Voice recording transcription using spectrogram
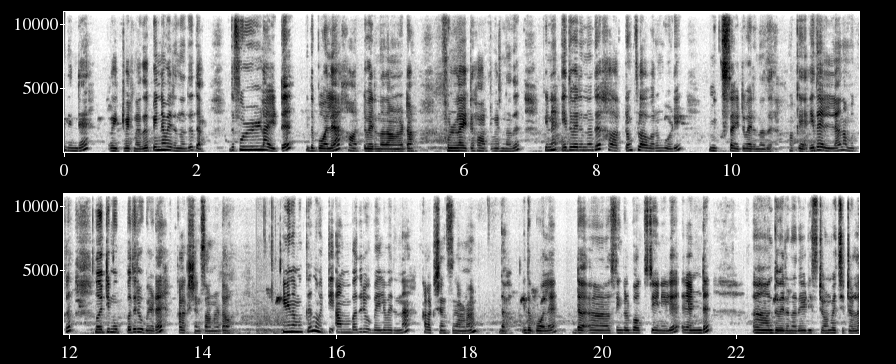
ഇതിന്റെ റേറ്റ് വരുന്നത്. പിന്നെ വരുന്നത് ഇതാ ഇത് ഫുള്ളായിട്ട് ഇതുപോലെ ഹാർട്ട് വരുന്നതാണ് കേട്ടോ. ഫുള്ളായിട്ട് ഹാർട്ട് വരുന്നത്. പിന്നെ ഇത് വരുന്നത് ഹാർട്ടും ഫ്ലവറും കൂടി മിക്സ് ആയിട്ട് വരുന്നത്. ഓക്കെ ഇതെല്ലാം നമുക്ക് നൂറ്റി മുപ്പത് രൂപയുടെ കളക്ഷൻസ് ആണ് കേട്ടോ. ഇനി നമുക്ക് നൂറ്റി അമ്പത് രൂപയിൽ വരുന്ന കളക്ഷൻസ് കാണാം. ഇതാ ഇതുപോലെ സിംഗിൾ ബോക്സ് ചെയിനിൽ രണ്ട് ഇത് വരുന്നത്. എഡി സ്റ്റോൺ വെച്ചിട്ടുള്ള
